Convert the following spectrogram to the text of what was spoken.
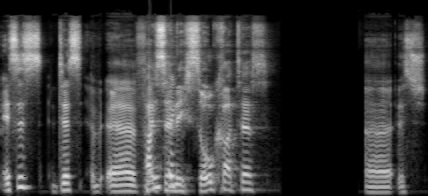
Es ist das. Äh, heißt ja nicht Sokrates? Äh, ist.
